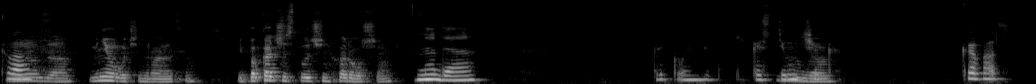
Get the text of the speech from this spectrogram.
Класс. Ну да, мне очень нравится. И по качеству очень хорошее. Ну да. Прикольный такий костюмчик. Ну да. Класс.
